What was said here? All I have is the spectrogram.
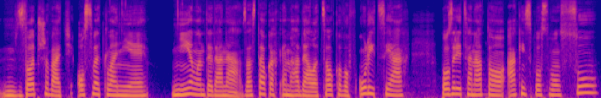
zlepšovať osvetlenie nie len teda na zastávkach MHD, ale celkovo v uliciach, pozrieť sa na to, akým spôsobom sú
